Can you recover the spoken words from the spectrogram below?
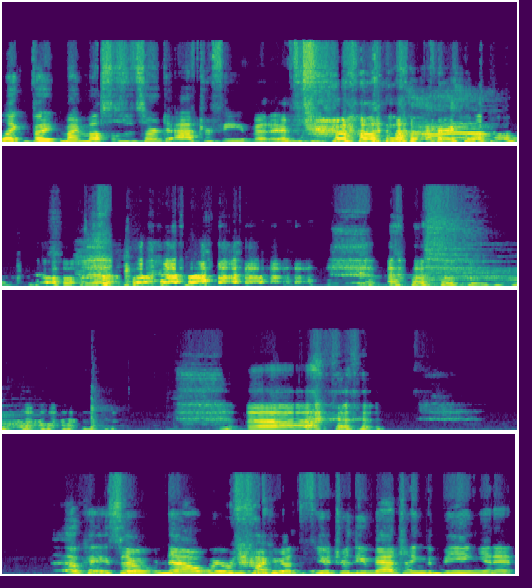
like, but my muscles would start to atrophy. But if not very long. uh, okay, so now we were talking about the future, the imagining, the being in it,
